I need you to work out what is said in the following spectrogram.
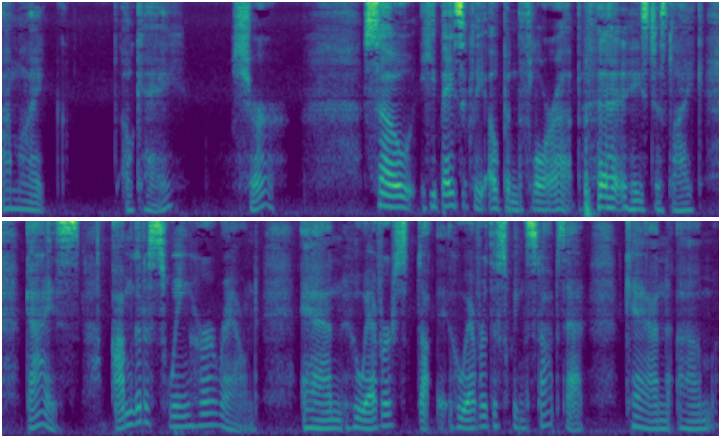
I'm like, okay, sure. So he basically opened the floor up. He's just like, guys, I'm going to swing her around and whoever whoever the swing stops at can um,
